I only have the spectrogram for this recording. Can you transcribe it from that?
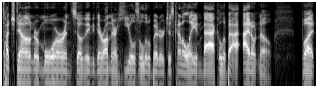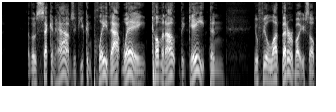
touchdown or more and so maybe they're on their heels a little bit or just kind of laying back a little bit. I, I don't know. But those second halves, if you can play that way coming out the gate, then you'll feel a lot better about yourself.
